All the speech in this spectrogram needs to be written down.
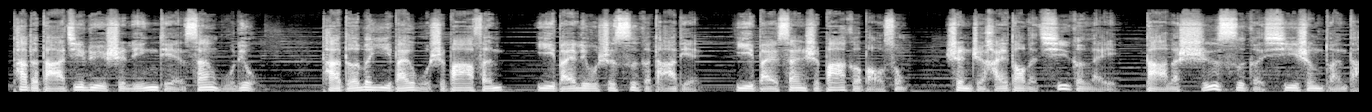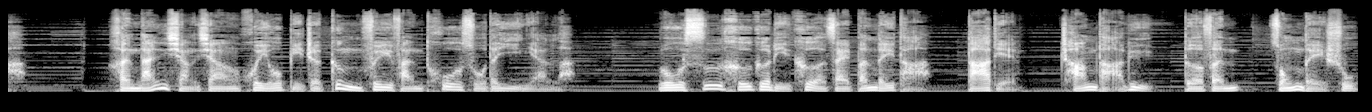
他的打击率是零点三五六。他得了一百五十八分，一百六十四个打点，一百三十八个保送，甚至还到了七个垒，打了十四个牺牲短打。很难想象会有比这更非凡脱俗的一年了。鲁斯和格里克在本垒打、打点、长打率、得分、总垒数、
